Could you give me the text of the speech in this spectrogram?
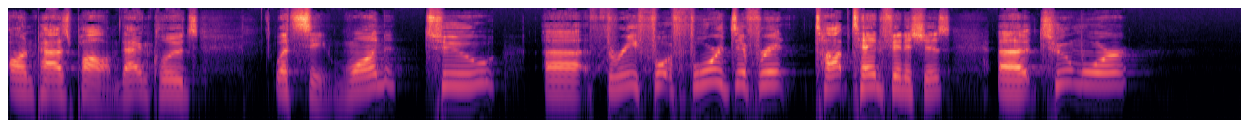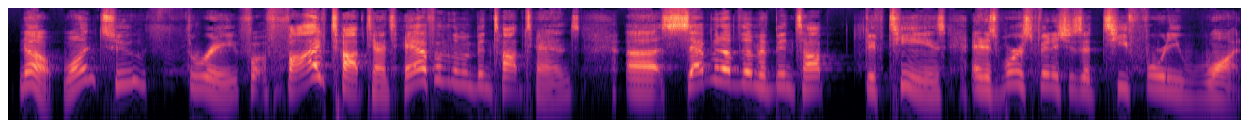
on Paspalum. That includes let's see, one, two, uh, three, four, four different top 10 finishes, uh, two more. No, one, two, three, four, five top tens. Half of them have been top tens. Uh, seven of them have been top 15s, and his worst finish is a T41.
